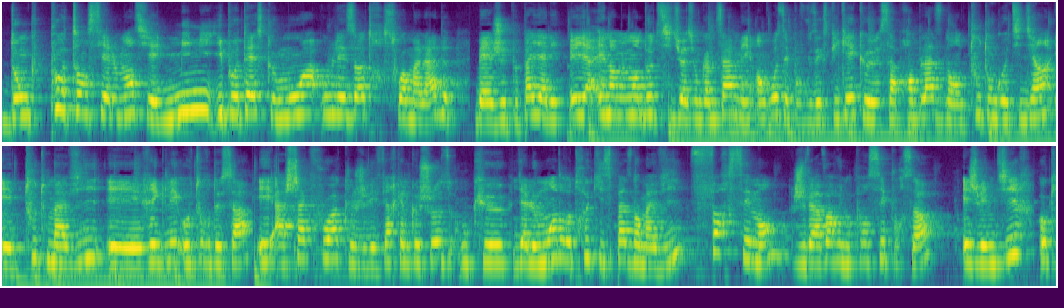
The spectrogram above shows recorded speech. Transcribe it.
Donc potentiellement s'il y a une mini hypothèse que moi ou les autres soient malades, ben je peux pas y aller. Et il y a énormément d'autres situations comme ça mais en gros c'est pour vous expliquer que ça prend place dans tout ton quotidien et toute ma vie est régler autour de ça. Et à chaque fois que je vais faire quelque chose ou qu'il y a le moindre truc qui se passe dans ma vie, forcément, je vais avoir une pensée pour ça et je vais me dire ok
